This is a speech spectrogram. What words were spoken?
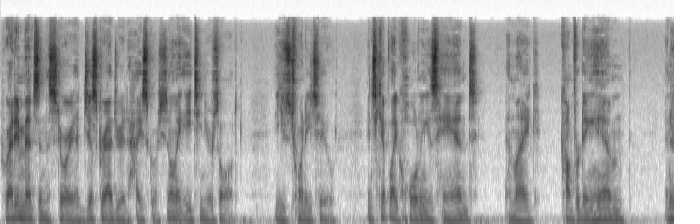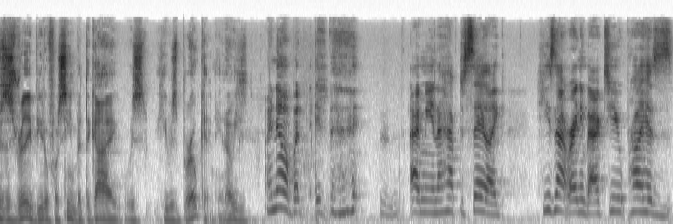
who I didn't mention in the story, had just graduated high school. She's only 18 years old. He was 22, and she kept like holding his hand and like comforting him. And it was this really beautiful scene. But the guy was he was broken. You know, he's I know, but it, I mean, I have to say, like, he's not writing back to you. Probably has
